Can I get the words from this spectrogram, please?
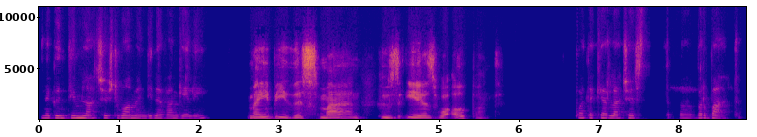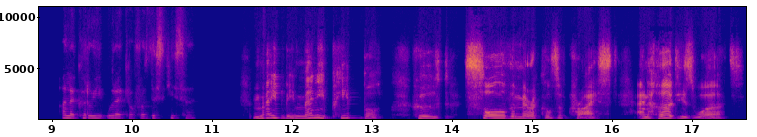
ne gândim la acești oameni din Evanghelii, Maybe this man whose ears were opened. poate chiar la acest bărbat ale cărui urechi au fost deschise, maybe many people who saw the miracles of Christ and heard his words.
